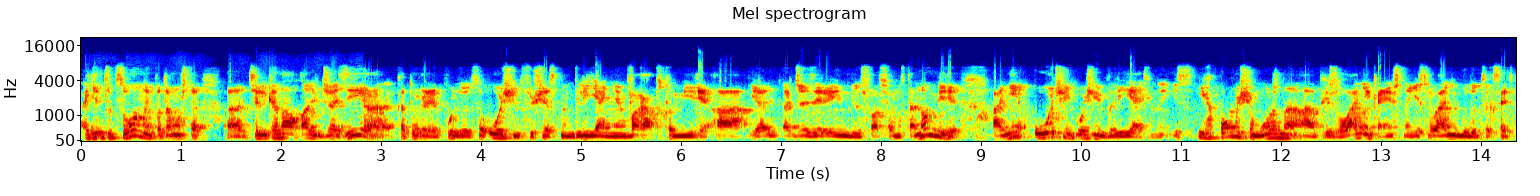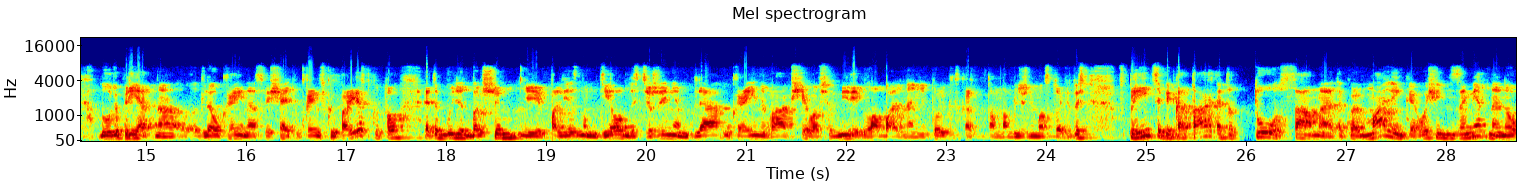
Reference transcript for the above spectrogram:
агитационной, потому что э, телеканал Аль-Джазира, который пользуется очень существенным влиянием в арабском мире, а и Аль- Аль-Джазира English во всем остальном мире, они очень-очень влиятельны. И с их помощью можно а, при желании, конечно, если они будут, так сказать, благоприятно для Украины освещать украинскую повестку, то это будет большим и полезным делом, достижением для Украины вообще во всем мире глобально, а не только, скажем, там на Ближнем Востоке. То есть, в принципе, Катар это то самое такое маленькое, очень незаметное, но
